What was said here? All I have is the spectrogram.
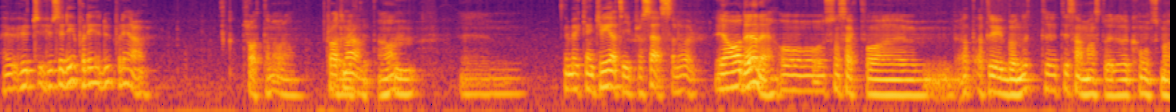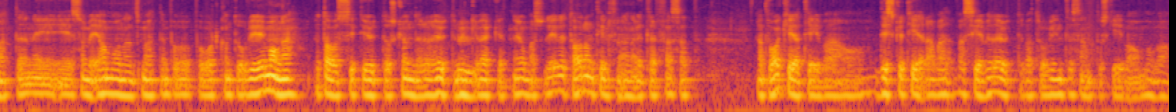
hur, hur, ser det på det, du på det då? Prata med varandra. Prata med varandra? Ja. Mm. Um, det är mycket en kreativ process, eller hur? Ja, det är det. Och som sagt var eh, att, att regelbundet eh, tillsammans då i redaktionsmöten i, som vi har månadsmöten på, på vårt kontor. Vi är ju många utav oss sitter ute hos kunder och är ute mycket mm. i verkligheten och jobbar. Så det är att ta de tillfällena när vi träffas att, att vara kreativa och diskutera. Vad, vad ser vi där ute? Vad tror vi är intressant att skriva om? Och vad,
